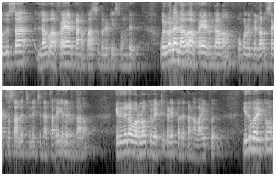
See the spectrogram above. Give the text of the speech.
புதுசாக லவ் அஃபேயருக்கான பாசிபிலிட்டிஸ் உண்டு. ஒருவேளை லவ் அஃபையர் இருந்தாலும் உங்களுக்கு லவ் சக்ஸஸ் ஆன சின்ன சின்ன தடைகள் இருந்தாலும் இறுதியில் ஓரளவுக்கு வெற்றி கிடைப்பதற்கான வாய்ப்பு. இதுவரைக்கும்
